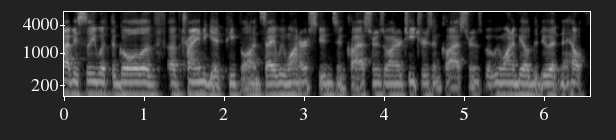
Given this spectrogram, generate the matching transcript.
obviously with the goal of of trying to get people on site. We want our students in classrooms, we want our teachers in classrooms, but we want to be able to do it in a health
